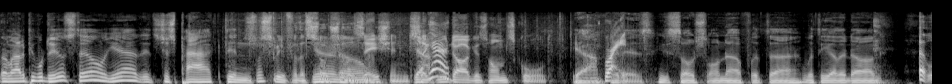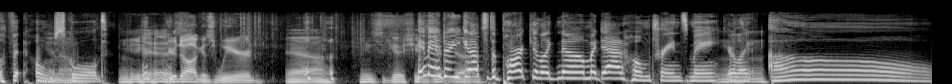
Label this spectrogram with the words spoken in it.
a lot of people do still. Yeah, it's just packed and It's supposed to be for the You know. socialization. It's Yeah. like Yeah. your dog is homeschooled. yeah, Right. it is. He's social enough with uh, with the other dog. I love it. Homeschooled. Your dog is weird. Yeah, he's a good. She's Hey man, don't you get out to the park? You're like, no, my dad home trains me. You're like, Mm-hmm. oh.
